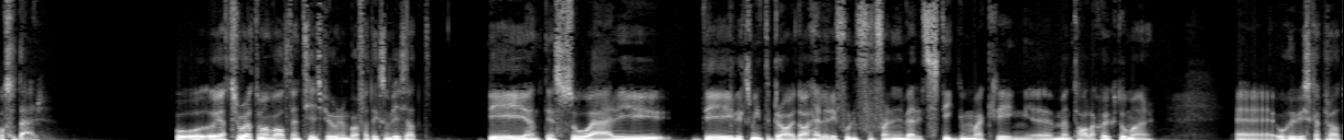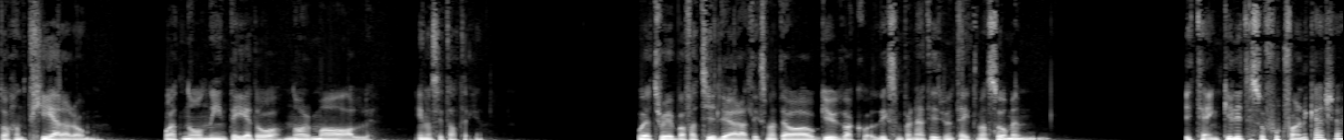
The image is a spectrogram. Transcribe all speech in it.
och sådär. Och, och jag tror att de har valt den tidsperioden bara för att liksom visa att det är egentligen så är det ju. Det är ju liksom inte bra idag heller. Det är fortfarande en väldigt stigma kring eh, mentala sjukdomar. Eh, och hur vi ska prata och hantera dem. Och att någon inte är då normal, inom citattecken. Och jag tror det är bara för att tydliggöra att, liksom att ja, oh, gud, vad, liksom på den här tidpunkten tänkte man så, men vi tänker lite så fortfarande kanske.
